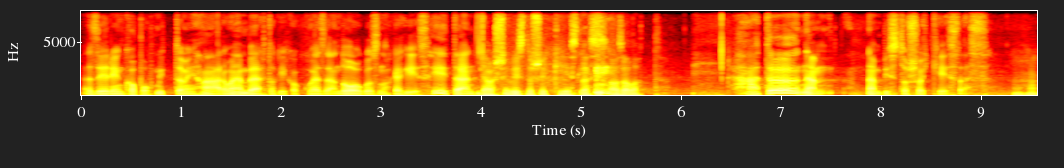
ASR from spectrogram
ezért én kapok, mit tudom én, három embert, akik akkor ezen dolgoznak egész héten. De az sem biztos, hogy kész lesz az alatt? Hát nem, nem biztos, hogy kész lesz. Uh-huh.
